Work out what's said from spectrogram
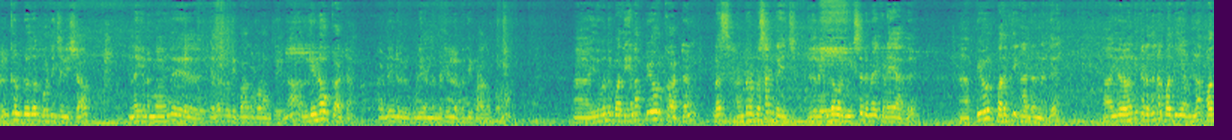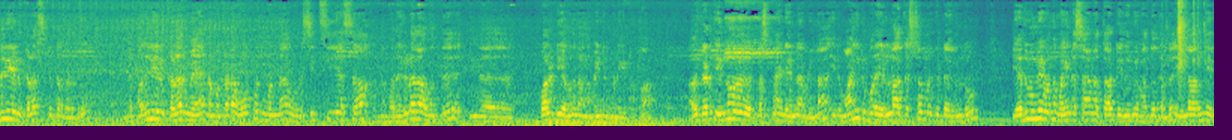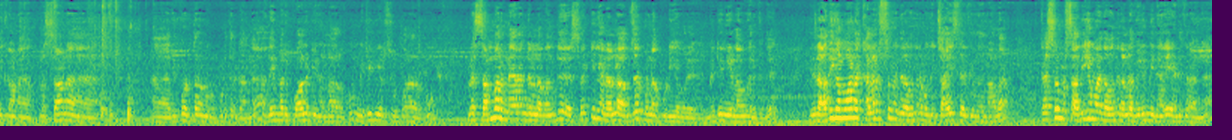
Welcome to the Botticelli shop இன்றைக்கி நம்ம வந்து எதை பற்றி பார்க்க போகிறோம் அப்படின்னா லினோ காட்டன் அப்படின்னு இருக்கக்கூடிய அந்த மெட்டீரியலை பற்றி பார்க்க போகிறோம் இது வந்து பார்த்தீங்கன்னா pure cotton plus hundred percentage இதில் எந்த ஒரு மிக்சடுமே கிடையாது. பியூர் பருத்தி காட்டன் இது இதில் வந்து கிட்டத்தட்ட பார்த்தீங்க அப்படின்னா பதினேழு கலர்ஸ் கிட்ட வருது. இந்த பதினேழு கலருமே நம்ம கடை ஓப்பன் பண்ண ஒரு சிக்ஸ் இயர்ஸாக நம்ம ரெகுலராக வந்து இந்த குவாலிட்டியை வந்து நாங்கள் மெயின்டைன் பண்ணிக்கிட்டு இருக்கோம். அதுக்கடுத்து இன்னொரு ப்ளஸ் பாயிண்ட் என்ன அப்படின்னா இது வாங்கிட்டு போகிற எல்லா கஸ்டமர்கிட்ட இருந்தும் எதுவுமே வந்து மைனஸான தாட் எதுவுமே வந்ததில்லை. எல்லாருமே இதுக்கான ப்ளஸ்ஸான ரிப்போர்ட் தான் நமக்கு கொடுத்துருக்காங்க. அதே மாதிரி குவாலிட்டி நல்லாயிருக்கும் மெட்டீரியல் சூப்பராக இருக்கும். ப்ளஸ் சம்மர் நேரங்களில் வந்து ஸ்வெட்டிங்கை நல்லா அப்சர்வ் பண்ணக்கூடிய ஒரு மெட்டீரியலாகவும் இருக்குது. இதில் அதிகமான கலர்ஸும் இதில் வந்து நமக்கு சாய்ஸ் இருக்கிறதுனால கஸ்டமர்ஸ் அதிகமாக இதை வந்து நல்லா விரும்பி நிறைய எடுக்கிறாங்க.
